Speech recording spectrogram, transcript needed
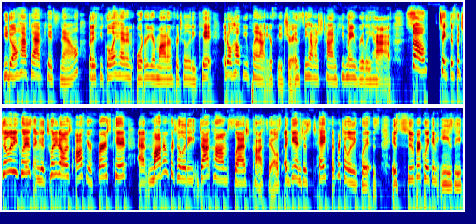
You don't have to have kids now, but if you go ahead and order your modern fertility kit, it'll help you plan out your future and see how much time you may really have. So, Take the fertility quiz and get $20 off your first kit at modernfertility.com slash cocktales. Again, just take the fertility quiz. It's super quick and easy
